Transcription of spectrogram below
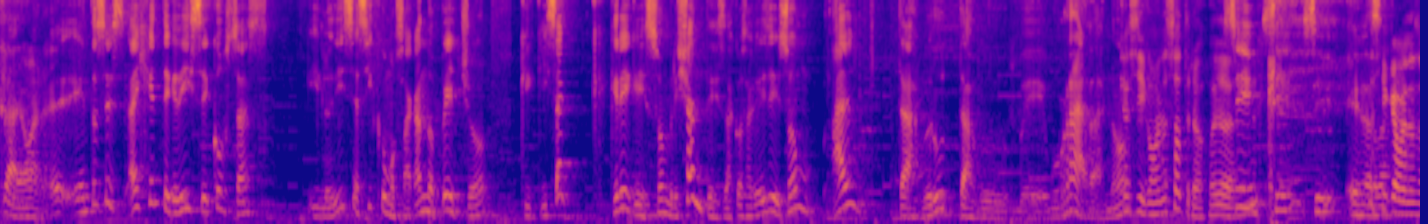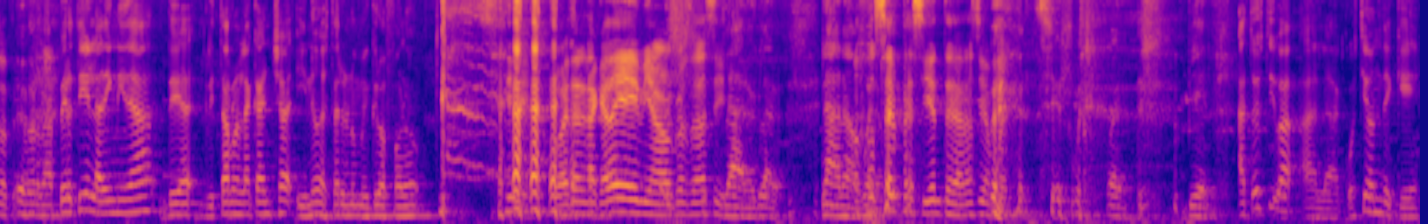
Claro, bueno. Eh, Entonces hay gente que dice cosas y lo dice así como sacando pecho, que quizá cree que son brillantes esas cosas que dice y son altas, brutas, bu- eh, burradas, ¿no? Casi como nosotros, boludo. Sí, sí, sí, es verdad. Así como nosotros. Es verdad, pero tienen la dignidad de gritarlo en la cancha y no de estar en un micrófono. Sí, o estar en la academia o cosas así. Claro, claro. No, no, O bueno. ser presidente de la nación. pues. Bueno, bien. A todo esto iba a la cuestión de que,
